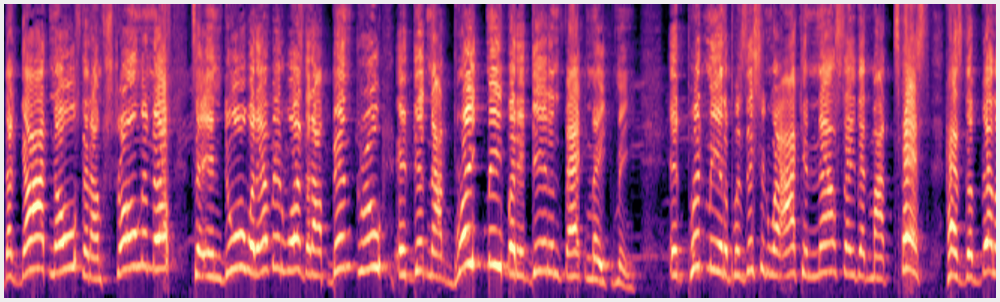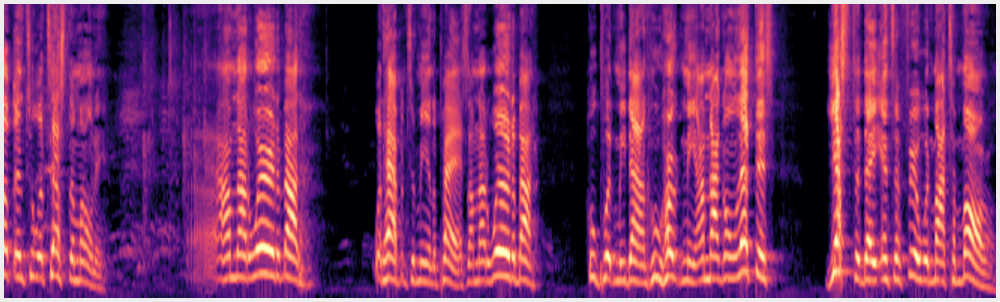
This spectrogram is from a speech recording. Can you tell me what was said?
that God knows that I'm strong enough to endure whatever it was that I've been through. It did not break me, but it did, in fact, make me it put me in a position where I can now say that my test has developed into a testimony. I'm not worried about what happened to me in the past. I'm not worried about who put me down, who hurt me. I'm not going to let this yesterday interfere with my tomorrow.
